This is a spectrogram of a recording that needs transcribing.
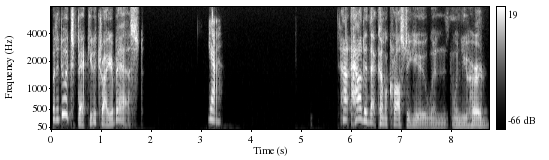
but I do expect you to try your best. Yeah. How how did that come across to you when when you heard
